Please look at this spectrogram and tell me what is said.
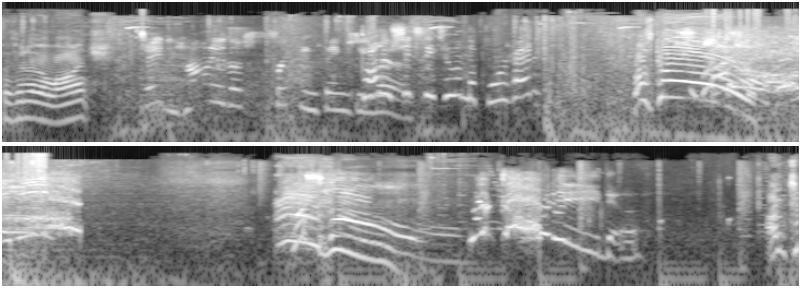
Push another launch. Jaden, how many of those freaking things do you Got have? 62 in the forehead. Let's go! Let's go! We're goaded! I'm too.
